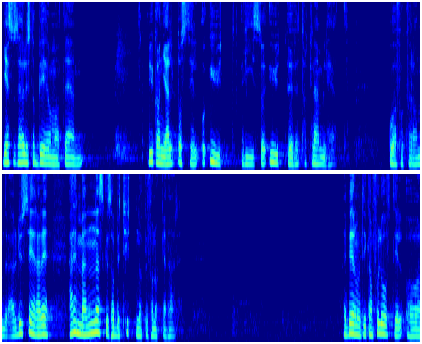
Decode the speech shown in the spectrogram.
Jesus, jeg har lyst til å be om at eh, du kan hjelpe oss til å utvise og utøve takknemlighet overfor hverandre. Du ser her er, her er mennesker som har betydd noe for noen her. Jeg ber om at vi kan få lov til å,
